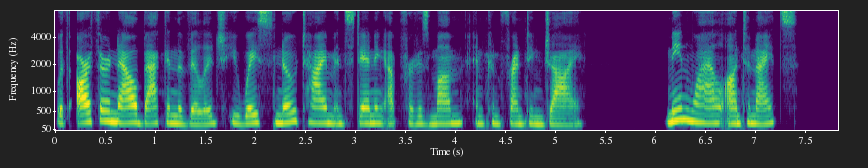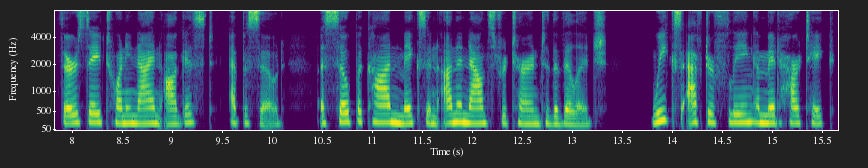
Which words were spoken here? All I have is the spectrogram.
With Arthur now back in the village, he wastes no time in standing up for his mum and confronting Jai. Meanwhile, on tonight's Thursday, 29 August episode, Ahsoka Khan makes an unannounced return to the village. Weeks after fleeing amid heartache,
